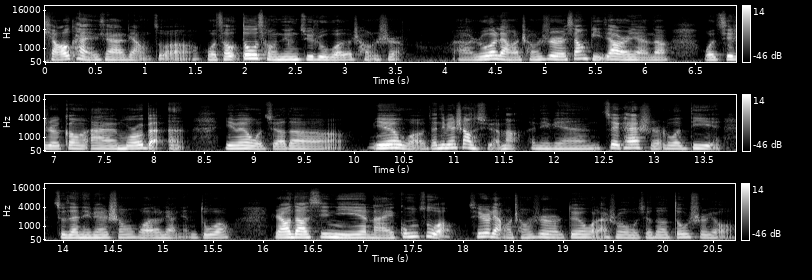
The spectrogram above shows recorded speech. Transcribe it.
调侃一下两座我曾都曾经居住过的城市啊。如果两个城市相比较而言呢，我其实更爱墨尔本，因为我觉得，因为我在那边上学嘛，在那边最开始落地就在那边生活了两年多。然后到悉尼来工作，其实两个城市对于我来说，我觉得都是有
